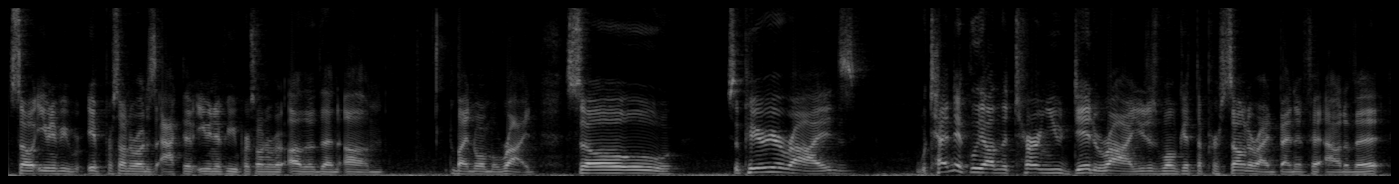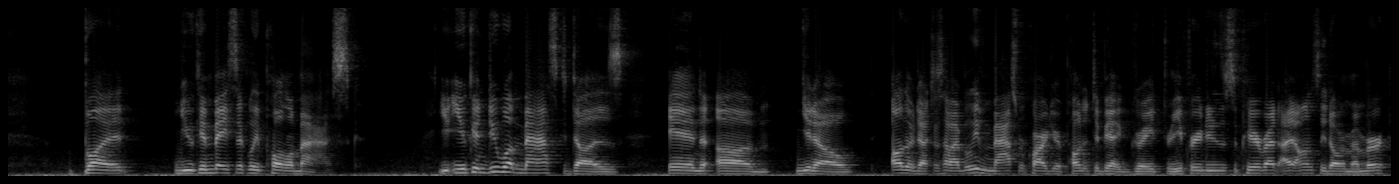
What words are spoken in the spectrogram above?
So even if you if Persona Road is active, even if you Persona Road other than um by normal ride. So Superior Rides technically on the turn you did ride, you just won't get the Persona Ride benefit out of it. But you can basically pull a mask. You, you can do what Mask does in, um, you know, other decks. I believe Mask required your opponent to be at grade 3 for you to do the Superior Red. I honestly don't remember,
